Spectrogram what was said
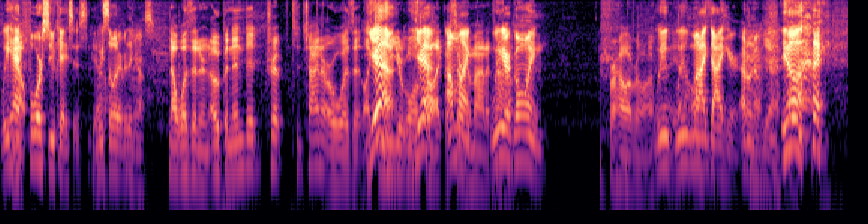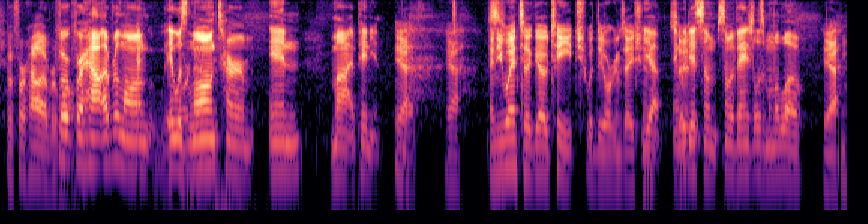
we had Now- four suitcases. Yeah. We sold everything Yeah. else. Now, was it an open-ended trip to China, or was it like yeah, you, you were going yeah. for like a I'm certain like, amount of time? we are going. for however long. We Okay, we yeah, might die here. I don't know. Yeah. You know, like But for however long. for however long it was long term in my opinion. Yeah. Yes. Yeah. And you went to go teach with the organization. Yep. And we did some some evangelism on the low. Yeah. you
